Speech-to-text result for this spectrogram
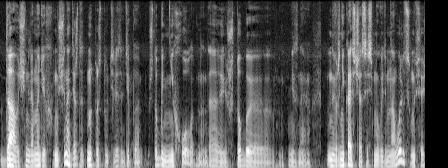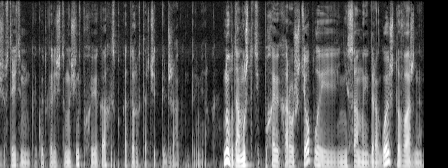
Да, очень для многих мужчин одежда, ну, просто утилизация, типа, чтобы не холодно, да, и чтобы, не знаю, наверняка сейчас, если мы выйдем на улицу, мы все еще встретим какое-то количество мужчин в пуховиках, из-под которых торчит пиджак, например. Ну, потому что, типа, пуховик хороший, теплый, не самый дорогой, что важно,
